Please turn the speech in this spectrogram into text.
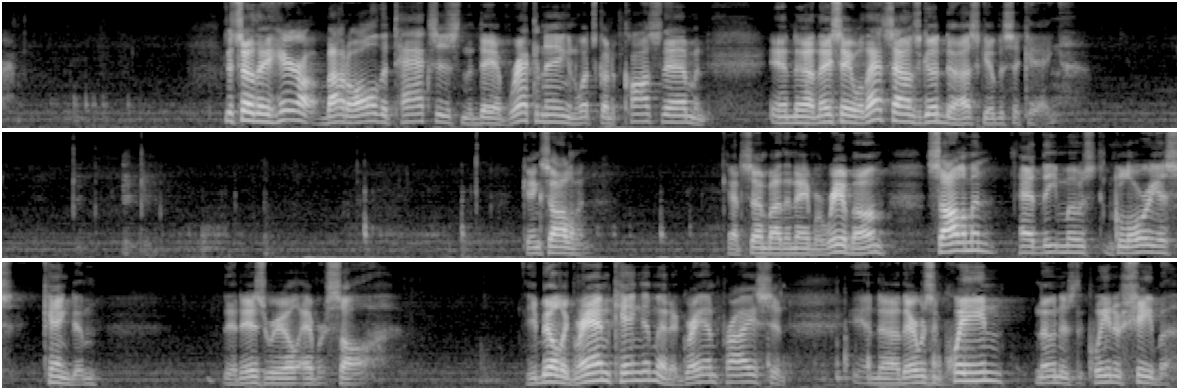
And so they hear about all the taxes and the day of reckoning and what's going to cost them, and, and uh, they say, Well, that sounds good to us. Give us a king. King Solomon had a son by the name of Rehoboam. Solomon had the most glorious kingdom that Israel ever saw. He built a grand kingdom at a grand price, and, and uh, there was a queen known as the Queen of Sheba.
